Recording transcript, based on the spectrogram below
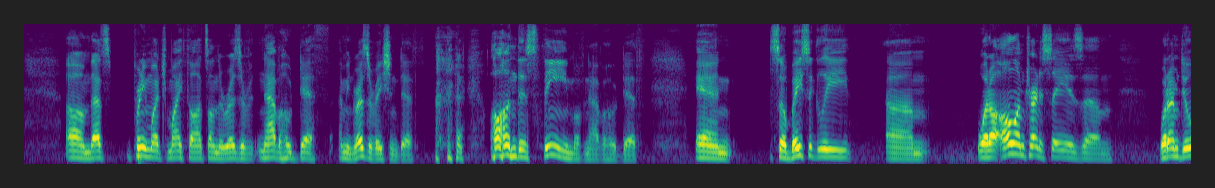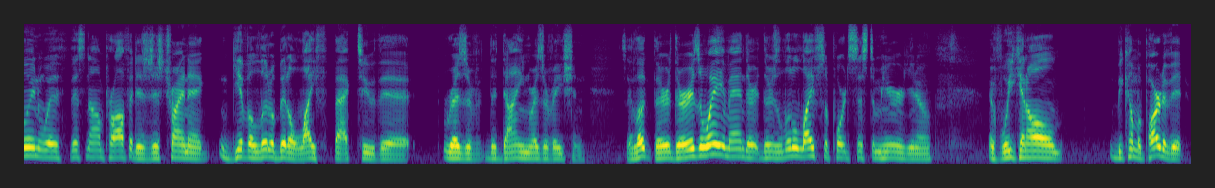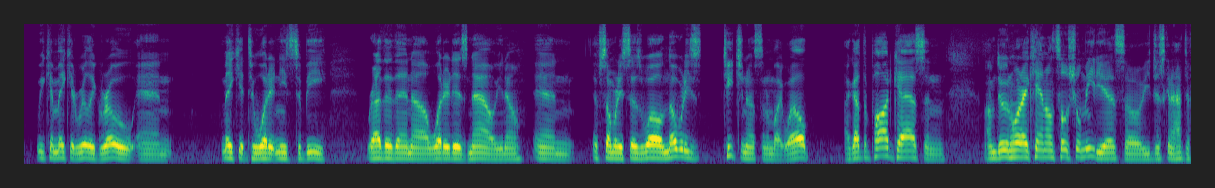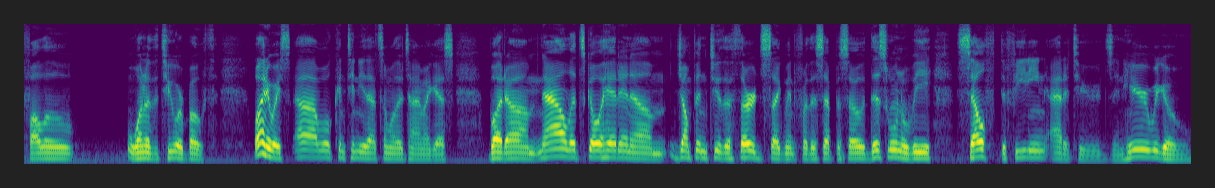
um, that's pretty much my thoughts on the reserv- Navajo death. I mean, reservation death on this theme of Navajo death. And so basically, um, what all I'm trying to say is um, what I'm doing with this nonprofit is just trying to give a little bit of life back to the reserv- the dying reservation. Say, look, there there is a way, man. There there's a little life support system here. You know, if we can all become a part of it, we can make it really grow and make it to what it needs to be rather than uh, what it is now, you know. And if somebody says, well, nobody's teaching us, and I'm like, well, I got the podcast and I'm doing what I can on social media, so you're just gonna have to follow one of the two or both. Well, anyways, uh, we'll continue that some other time, I guess. But um, now let's go ahead and um, jump into the third segment for this episode. This one will be self defeating attitudes. And here we go.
